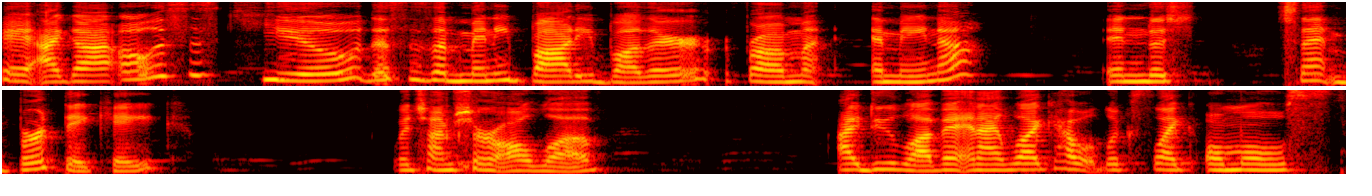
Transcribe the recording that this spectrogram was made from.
Okay, I got, oh, this is cute. This is a mini body butter from Emena in the scent birthday cake, which I'm sure I'll love. I do love it, and I like how it looks like almost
